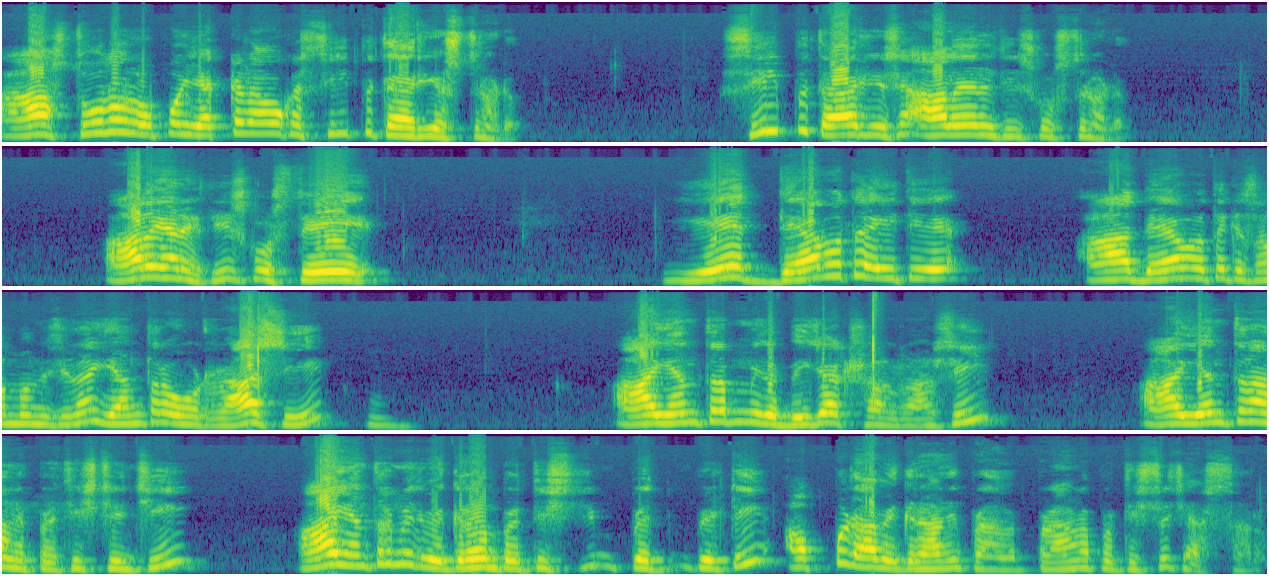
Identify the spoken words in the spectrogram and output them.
ఆ స్థూల రూపం ఎక్కడ ఒక శిల్పి తయారు చేస్తున్నాడు? శిల్పి తయారు చేసి ఆలయానికి తీసుకొస్తున్నాడు. ఆలయానికి తీసుకొస్తే ఏ దేవత అయితే ఆ దేవతకి సంబంధించిన యంత్రం ఒకటి రాసి ఆ యంత్రం మీద బీజాక్షరాలు రాసి ఆ యంత్రాన్ని ప్రతిష్ఠించి ఆ యంత్రం మీద విగ్రహం ప్రతిష్ఠ పెట్టి అప్పుడు ఆ విగ్రహానికి ప్రాణ ప్రతిష్ఠ చేస్తారు.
